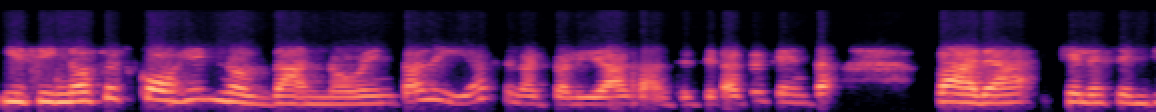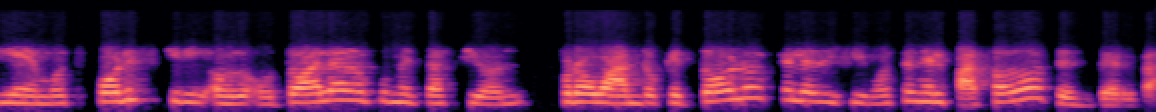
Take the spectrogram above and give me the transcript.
Y si no se escogen, nos dan 90 días, en la actualidad antes era 60, para que les enviemos por escrito o, toda la documentación probando que todo lo que le dijimos en el paso 2 es verdad.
